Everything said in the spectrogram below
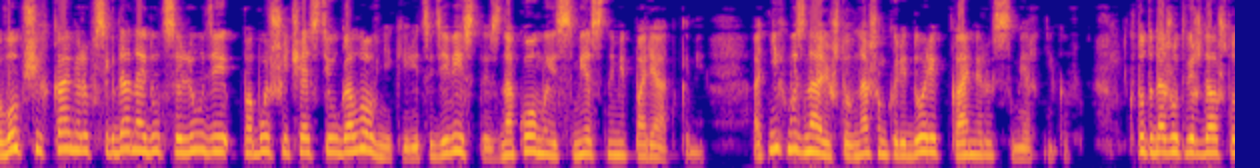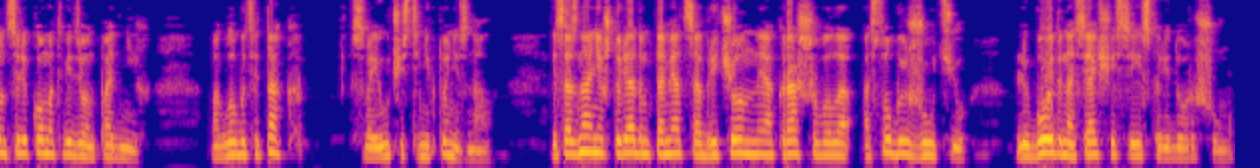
В общих камерах всегда найдутся люди, по большей части уголовники, рецидивисты, знакомые с местными порядками. От них мы знали, что в нашем коридоре камеры смертников. Кто-то даже утверждал, что он целиком отведен под них. Могло быть и так. Своей участи никто не знал. И сознание, что рядом томятся обреченные, окрашивало особой жутью любой доносящийся из коридора шум.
